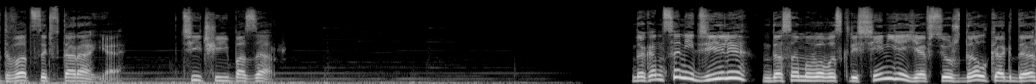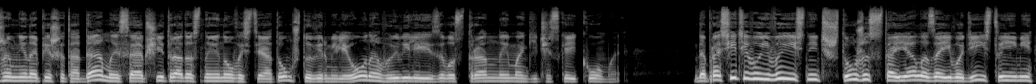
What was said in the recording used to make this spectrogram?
22. Птичий базар. До конца недели, до самого воскресенья, я все ждал, когда же мне напишет Адам и сообщит радостные новости о том, что Вермиллиона вывели из его странной магической комы. Допросить его и выяснить, что же стояло за его действиями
